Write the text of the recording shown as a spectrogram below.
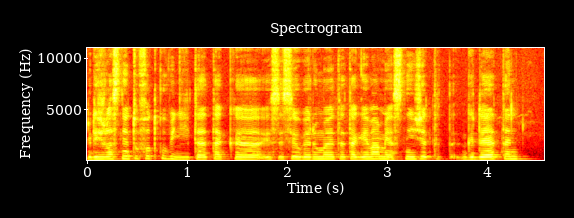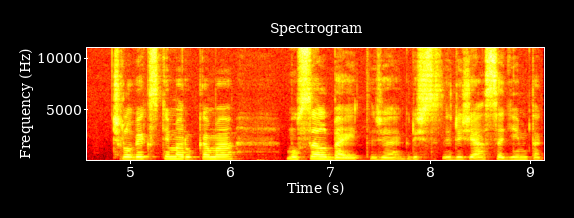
Když vlastně tu fotku vidíte, tak eh, jestli si uvědomujete, tak je vám jasný, že t- kde ten člověk s těma rukama musel být, že? Když, když já sedím, tak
